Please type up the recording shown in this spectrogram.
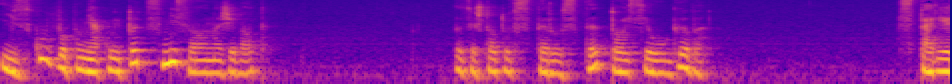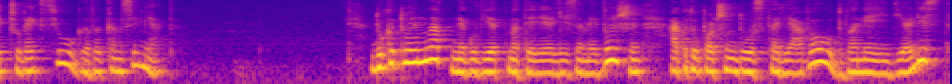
изгубва по някой път смисъл на живота. Защото в старостта той се огъва. Старият човек се огъва към земята. Докато е млад, неговият материализъм е външен, а като почне да устарява, отвън е идеалист,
